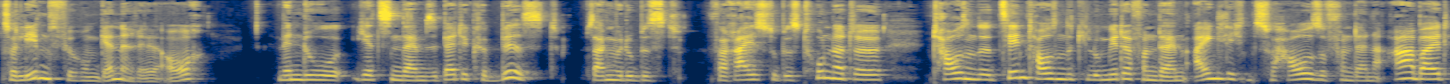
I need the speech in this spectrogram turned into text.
zur Lebensführung generell auch, wenn du jetzt in deinem Sabbatical bist, sagen wir, du bist verreist, du bist hunderte, tausende, zehntausende Kilometer von deinem eigentlichen Zuhause, von deiner Arbeit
